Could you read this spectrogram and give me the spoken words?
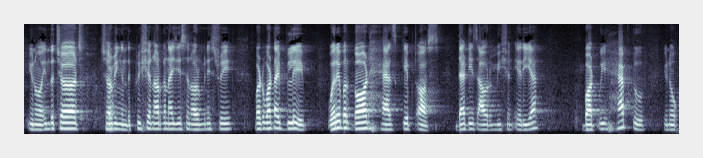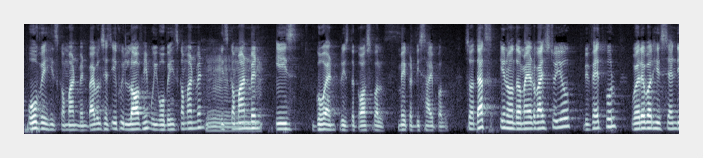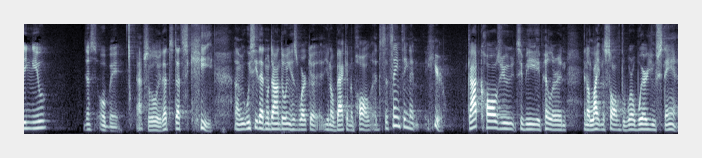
you know, in the church, serving in the Christian organization or ministry. But what I believe, wherever God has kept us, that is our mission area. But we have to, you know, obey His commandment. Bible says, if we love Him, we obey His commandment. His hmm. commandment is go and preach the gospel, make a disciple. So that's, you know, the, my advice to you. Be faithful. Wherever He's sending you, just obey. Absolutely, that's that's key. Um, we see that Madan doing his work, uh, you know, back in Nepal. It's the same thing that here. God calls you to be a pillar and, and a light and the salt of the world where you stand.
